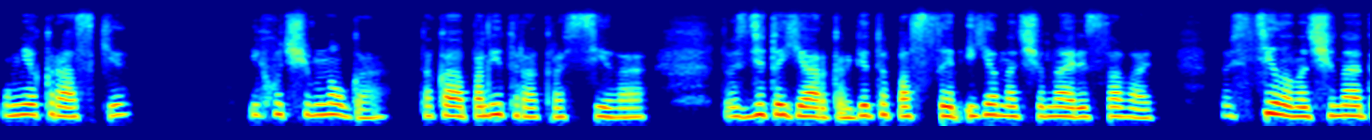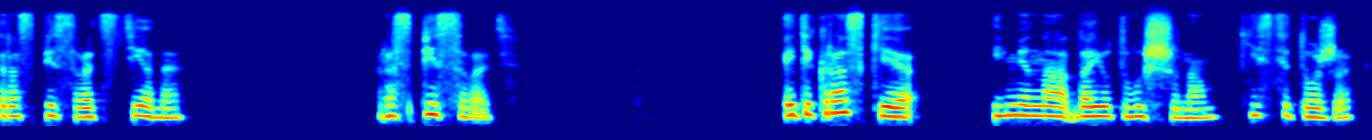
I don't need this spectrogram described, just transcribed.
У меня краски, их очень много, такая палитра красивая. То есть где-то ярко, где-то пастель, и я начинаю рисовать. То есть тело начинает расписывать стены, расписывать. Эти краски именно дают выше нам, кисти тоже –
